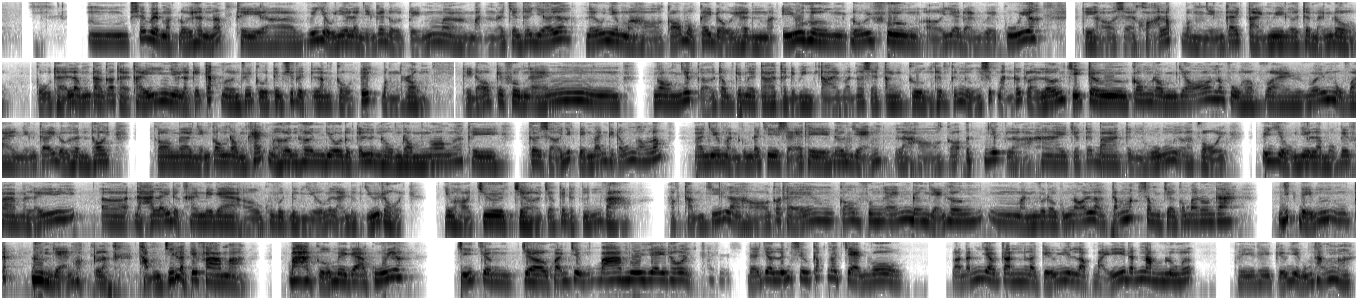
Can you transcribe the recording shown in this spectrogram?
Ừm, xét về mặt đội hình á thì à, ví dụ như là những cái đội tuyển mà mạnh ở trên thế giới á nếu như mà họ có một cái đội hình mà yếu hơn đối phương ở giai đoạn về cuối á thì họ sẽ khỏa lấp bằng những cái tài nguyên ở trên bản đồ. Cụ thể là chúng ta có thể thấy như là cái cách mà bên phía của Team Secret lăn cầu tuyết bằng rồng. Thì đó cái phương án ngon nhất ở trong cái meta thời điểm hiện tại và nó sẽ tăng cường thêm cái ngưỡng sức mạnh rất là lớn chỉ trừ con rồng gió nó phù hợp vài với một vài những cái đội hình thôi. Còn uh, những con rồng khác mà hên hên vô được cái linh hồn rồng ngon á, thì cơ sở dứt điểm ván thi đấu ngon lắm. Và như mạnh cũng đã chia sẻ thì đơn giản là họ có ít nhất là hai cho tới 3 tình huống là vội. Ví dụ như là một cái pha mà lấy uh, đã lấy được hai mega ở khu vực đường giữa với lại đường dưới rồi nhưng mà họ chưa chờ cho cái đợt lính vào hoặc thậm chí là họ có thể có phương án đơn giản hơn. Mạnh vừa rồi cũng nói là cắm mắt xong chờ con baron ra dứt điểm cách đơn giản hoặc là thậm chí là cái pha mà ba cửa mega cuối á chỉ chừng chờ khoảng chừng 30 giây thôi để cho lính siêu cấp nó tràn vô. Là đánh giao tranh là kiểu như là 7 đánh 5 luôn á thì thì kiểu gì cũng thắng mà.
